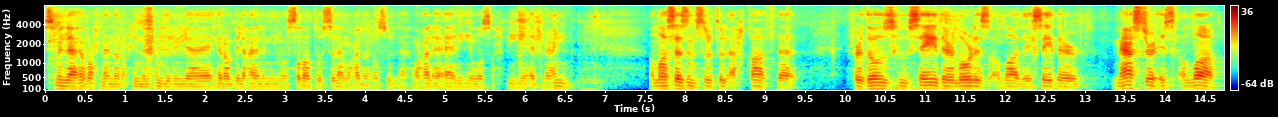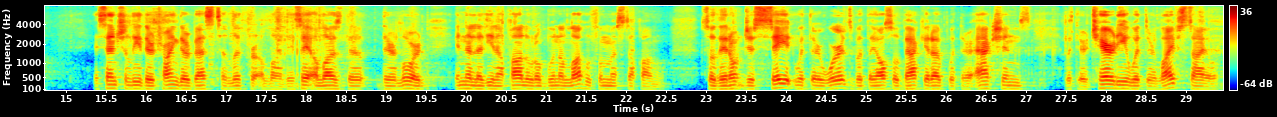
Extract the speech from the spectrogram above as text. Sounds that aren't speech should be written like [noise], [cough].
بسم الله الرحمن الرحيم الحمد لله رب العالمين والصلاة والسلام على رسول الله وعلى آله وصحبه أجمعين Allah says in Surah Al-Ahqaf that for those who say their Lord is Allah, they say their Master is Allah, essentially they're trying their best to live for Allah. They say Allah is their, their Lord. إِنَّ الَّذِينَ قَالُوا رَبُّنَا اللَّهُ ثُمَّ اسْتَقَامُوا So they don't just say it with their words, but they also back it up with their actions, with their charity, with their lifestyle.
